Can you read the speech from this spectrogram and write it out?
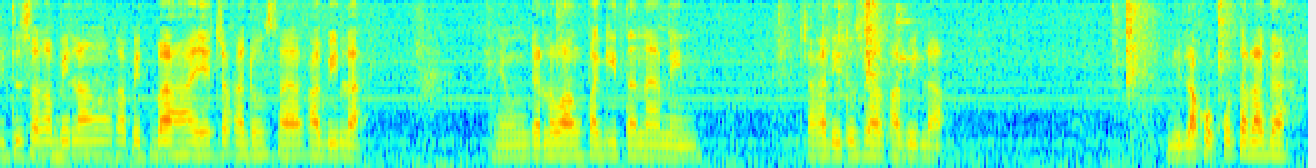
Dito sa kabilang kapitbahay at saka doon sa kabila. Yung dalawang pagitan namin. Tsaka dito sa kabila. Nilako ko talaga.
